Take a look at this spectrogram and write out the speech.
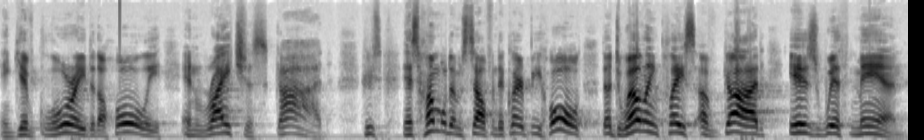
and give glory to the holy and righteous God who has humbled himself and declared, Behold, the dwelling place of God is with man.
